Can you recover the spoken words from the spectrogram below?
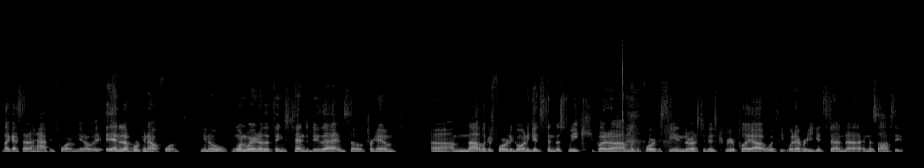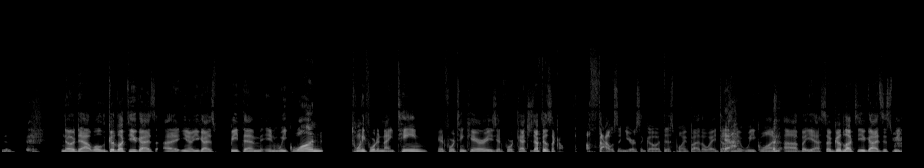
like I said, I'm happy for him. You know, it ended up working out for him. You know, one way or another, things tend to do that, and so for him, uh, I'm not looking forward to going against him this week, but uh, I'm looking forward to seeing the rest of his career play out with he, whatever he gets done uh, in this offseason. No doubt. Well, good luck to you guys. Uh, you know, you guys beat them in week one. 24 to 19. You had 14 carries, you had four catches. That feels like a, a thousand years ago at this point, by the way, doesn't yeah. it? Week one. Uh, but yeah, so good luck to you guys this week.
